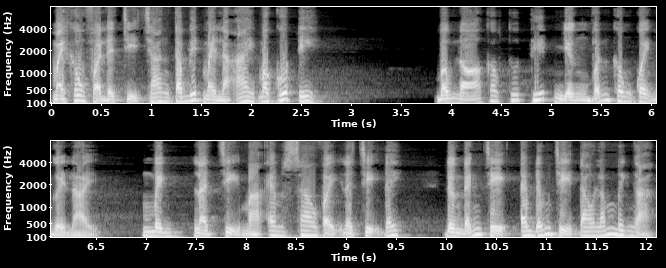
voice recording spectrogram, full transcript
Mày không phải là chị Trang, Tao biết mày là ai, Mau cút đi. Bỗng nó khóc thút thít Nhưng vẫn không quay người lại. Minh là chị mà em sao vậy là chị đây? Đừng đánh chị, Em đấm chị đau lắm Minh à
